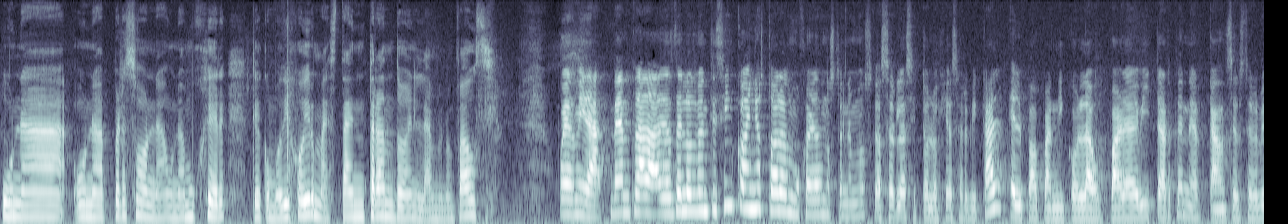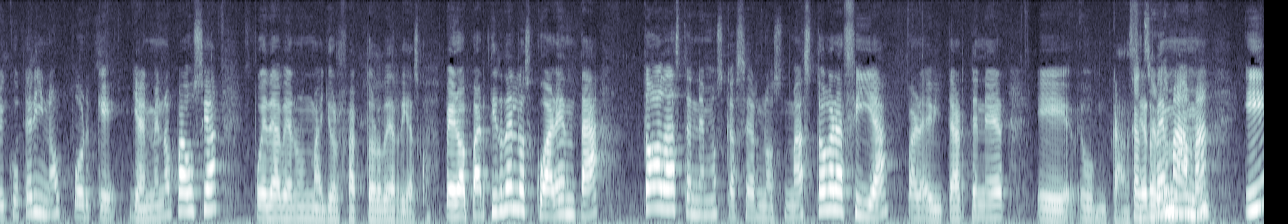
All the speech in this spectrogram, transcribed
una, una persona, una mujer que, como dijo Irma, está entrando en la menopausia. Pues mira, de entrada, desde los 25 años todas las mujeres nos tenemos que hacer la citología cervical, el Papa Nicolau, para evitar tener cáncer cervicuterino, porque ya en menopausia puede haber un mayor factor de riesgo. Pero a partir de los 40, todas tenemos que hacernos mastografía para evitar tener eh, un cáncer, de, mama. Y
